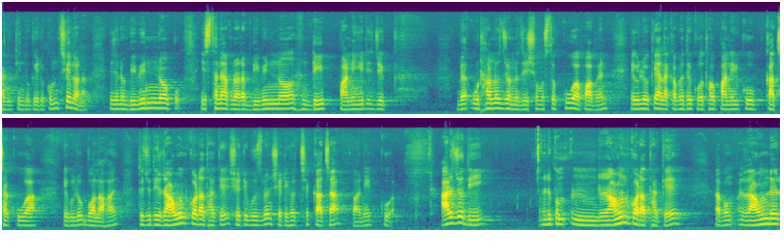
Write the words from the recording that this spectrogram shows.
আগে কিন্তু এরকম ছিল না। এই জন্য বিভিন্ন স্থানে আপনারা বিভিন্ন ডিপ পানির যে উঠানোর জন্য যে সমস্ত কুয়া পাবেন, এগুলোকে এলাকাভেদে কোথাও পানির কূপ, কাঁচা কুয়া এগুলো বলা হয়। তো যদি রাউন্ড করা থাকে, সেটি বুঝবেন, সেটি হচ্ছে কাঁচা পানির কুয়া। আর যদি এরকম রাউন্ড করা থাকে এবং রাউন্ডের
